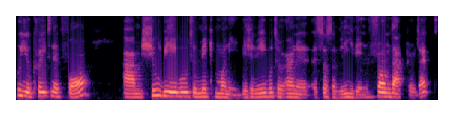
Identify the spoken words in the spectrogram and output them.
who you're creating it for um, should be able to make money. They should be able to earn a, a source of living from that project.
